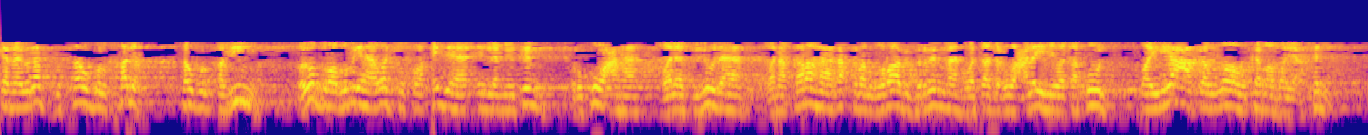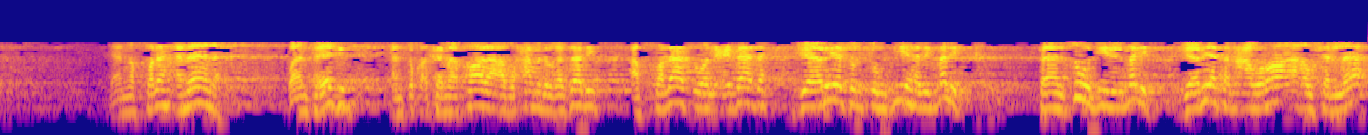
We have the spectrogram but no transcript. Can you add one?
كما يلف الثوب الخلق ثوب القديم ويضرب بها وجه صاحبها إن لم يتم ركوعها ولا سجودها ونقرها نقر الغراب في الرمة وتدعو عليه وتقول ضيعك الله كما ضيعتني. لأن الصلاة أمانة وأنت يجب أن تق... كما قال أبو حامد الغزالي الصلاة والعبادة جارية تهديها للملك. فهل تهدي للملك جارية عوراء أو شلاء؟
